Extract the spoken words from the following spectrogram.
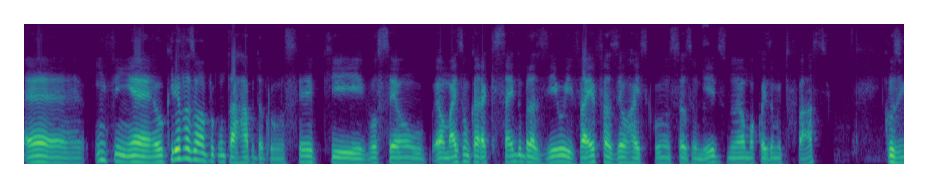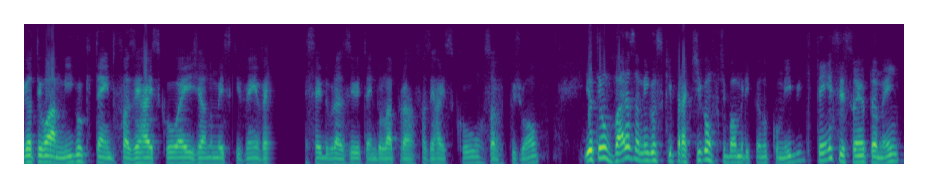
É, enfim, é, eu queria fazer uma pergunta rápida para você, que você é, um, é mais um cara que sai do Brasil e vai fazer o high school nos Estados Unidos, não é uma coisa muito fácil. Inclusive, eu tenho um amigo que está indo fazer high school aí já no mês que vem, vai sair do Brasil e está indo lá para fazer high school, um salve pro João. E eu tenho vários amigos que praticam futebol americano comigo e que têm esse sonho também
